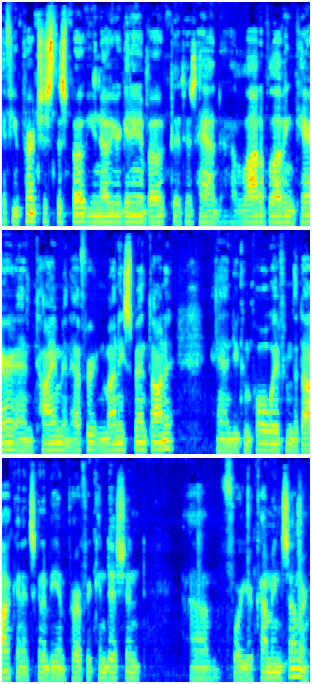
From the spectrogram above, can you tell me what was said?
If you purchase this boat, you know you're getting a boat that has had a lot of loving care and time and effort and money spent on it. And you can pull away from the dock and it's going to be in perfect condition um, for your coming summer.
